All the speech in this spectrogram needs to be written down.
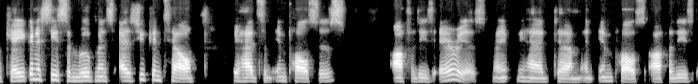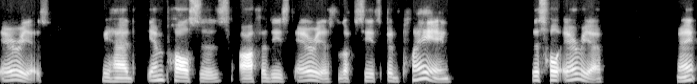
Okay, you're going to see some movements. As you can tell, we had some impulses off of these areas, right? We had um, an impulse off of these areas. We had impulses off of these areas. Look, see, it's been playing this whole area, right?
